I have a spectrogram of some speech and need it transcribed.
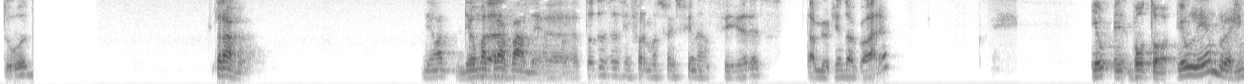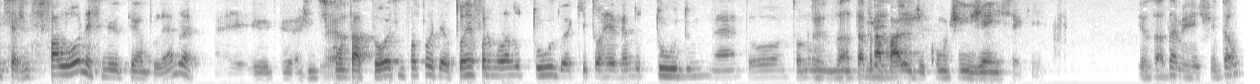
todo. Travou. Deu uma, deu uma travada aí. Uh, todas as informações financeiras. Tá me ouvindo agora? Eu, eh, voltou. Eu lembro, a gente, a gente se falou nesse meio tempo, lembra? Eu, eu, a gente se é. contatou, assim, falou, pô, eu estou reformulando tudo aqui, estou revendo tudo, né? Tô, tô num, num trabalho de contingência aqui. Exatamente. Então,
